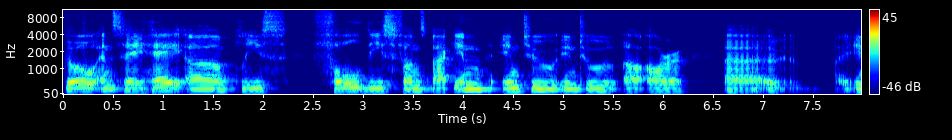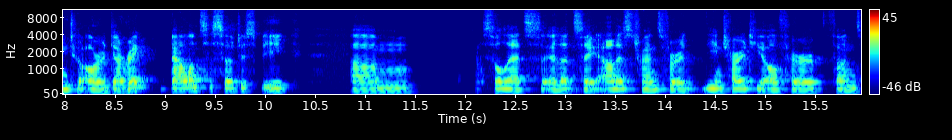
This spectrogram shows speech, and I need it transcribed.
go and say, hey, uh, please fold these funds back in into into uh, our uh, into our direct balances, so to speak. Um, so let's uh, let's say Alice transferred the entirety of her funds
